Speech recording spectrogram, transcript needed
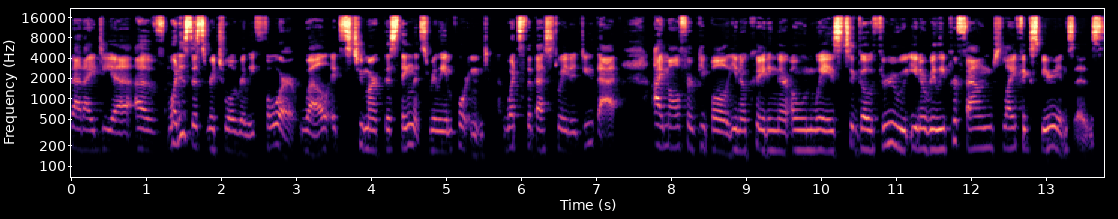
that idea of what is this ritual really for? Well, it's to mark this thing that's really important. What's the best way to do that? I'm all for people, you know, creating their own ways to go through, you know, really profound life experiences.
